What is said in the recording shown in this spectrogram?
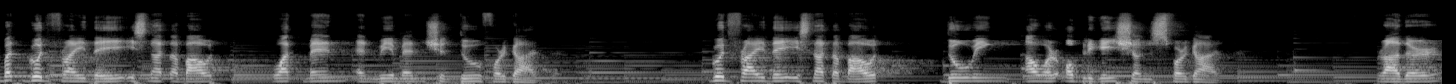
But Good Friday is not about what men and women should do for God. Good Friday is not about doing our obligations for God. Rather,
